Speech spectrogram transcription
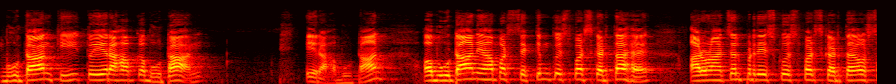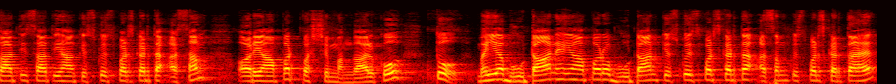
भूटान की तो ये रहा आपका भूटान, ये रहा भूटान, और भूटान यहाँ पर सिक्किम को स्पर्श करता है, अरुणाचल प्रदेश को स्पर्श करता है, और साथ ही साथ यहाँ किसको स्पर्श करता है? असम, और यहाँ पर पश्चिम बंगाल को। तो भैया भूटान है यहाँ पर, और भूटान किसको स्पर्श करता है? असम को स्पर्श करता है।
